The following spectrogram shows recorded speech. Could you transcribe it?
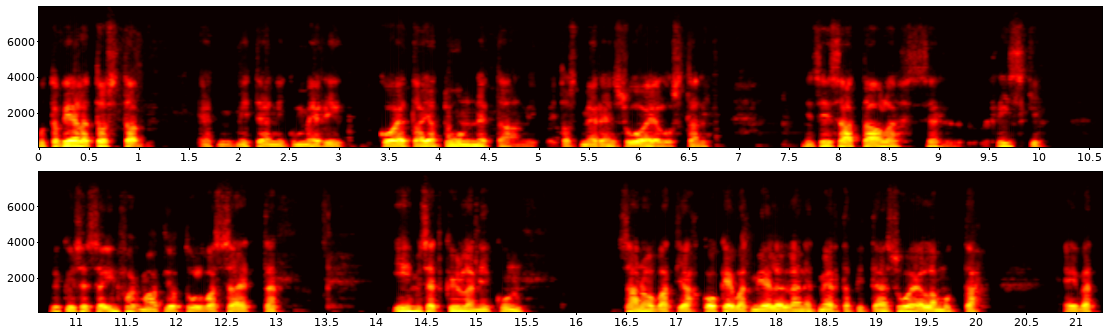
Mutta vielä tuosta, että miten niin kuin meri koetaan ja tunnetaan, niin tuosta meren suojelusta, niin niin siinä saattaa olla se riski nykyisessä informaatiotulvassa, että ihmiset kyllä niin kuin sanovat ja kokevat mielellään, että merta pitää suojella, mutta eivät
